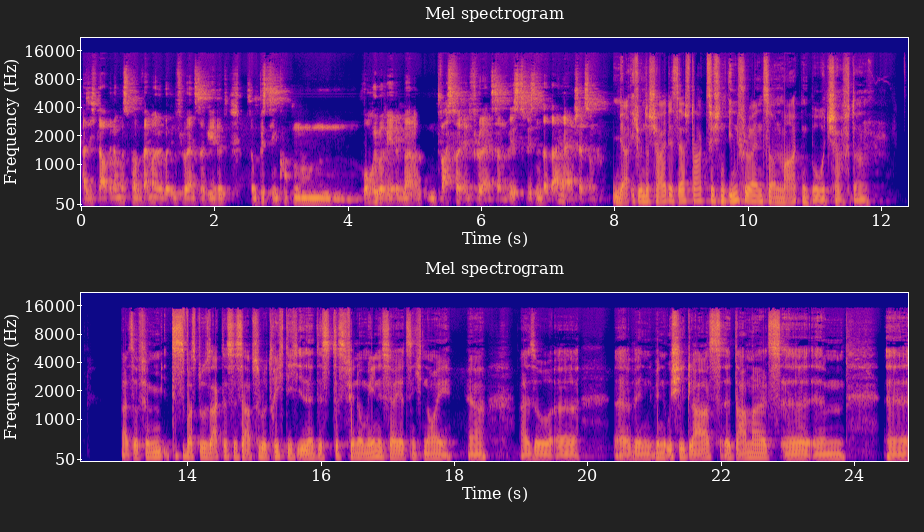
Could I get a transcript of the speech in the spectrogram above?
Also ich glaube, da muss man, wenn man über Influencer redet, so ein bisschen gucken, worüber redet man und was für Influencern. Wie ist, wie ist denn da deine Einschätzung? Ja, ich unterscheide sehr stark zwischen Influencer und Markenbotschafter. Also für mich, das, was du sagtest, ist ja absolut richtig. Das, das Phänomen ist ja jetzt nicht neu. Ja, also äh, äh, wenn, wenn Uschi Glas äh, damals äh, ähm, äh,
